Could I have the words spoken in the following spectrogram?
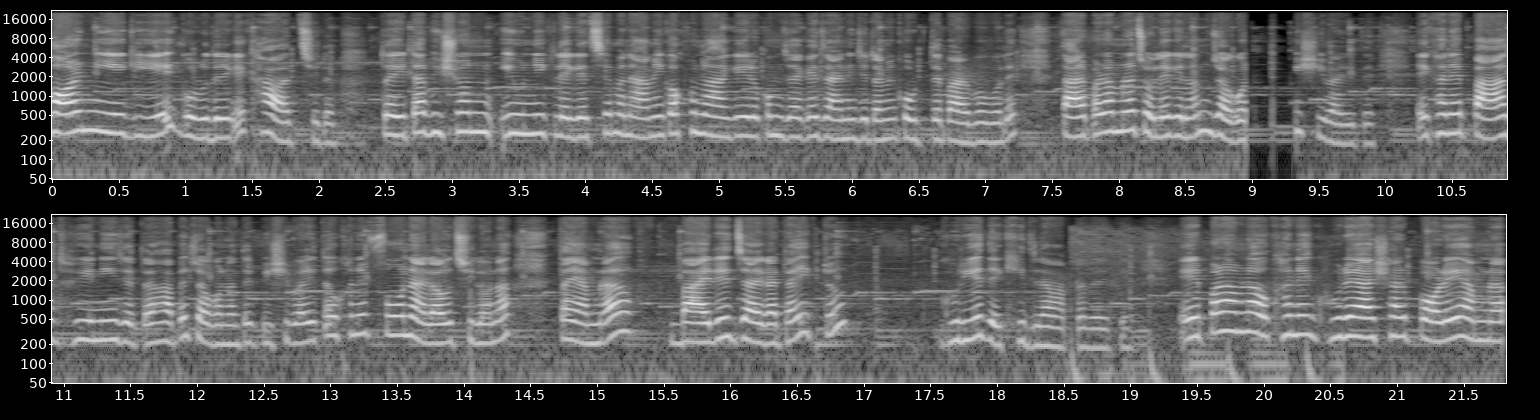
খড় নিয়ে গিয়ে গরুদেরকে খাওয়াচ্ছিল। তো এটা ভীষণ ইউনিক লেগেছে। মানে আমি কখনো আগে এরকম জায়গায় যাইনি যেটা আমি করতে পারব বলে। তারপর আমরা চলে গেলাম জগন্নাথ পিসি বাড়িতে। এখানে পা ধুয়ে নিয়ে যেতে হবে জগন্নাথের পিসি বাড়িতে। ওখানে ফোন অ্যালাউ ছিল না। তাই আমরা বাইরের জায়গাটাই একটু ঘুরিয়ে দেখিয়ে দিলাম আপনাদেরকে। এরপর আমরা ওখানে ঘুরে আসার পরে আমরা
